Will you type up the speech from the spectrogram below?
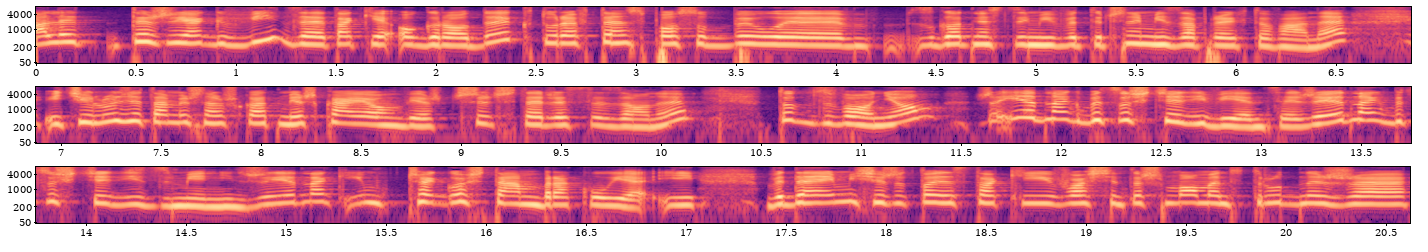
ale też jak widzę takie ogrody, które w ten sposób były zgodnie z tymi wytycznymi zaprojektowane i ci ludzie tam już na przykład mieszkają, wiesz, 3-4 sezony, to dzwonią, że jednak by coś chcieli więcej, że jednak by coś chcieli zmienić, że jednak im czegoś tam brakuje. I wydaje mi się, że to jest taki właśnie też moment trudny, że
